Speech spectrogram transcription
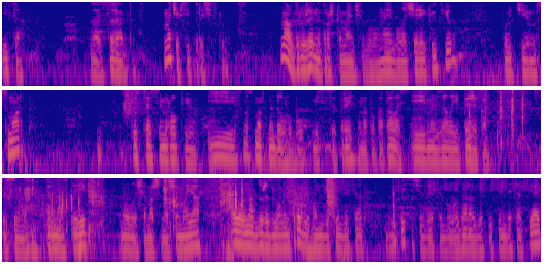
і ця. Да, і Sorento. Наче всі перечислив. Ну, а в дружини трошки менше було. В неї була Cherry QQ, потім Smart спустя 7 років. І ну, Smart недовго був, місяця три вона покаталась, і ми взяли її пижика 107 13 рік. Було ще машина, ще моя. Але вона дуже з малим пробігом, 82 тисячі, здається, було, зараз десь 85.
